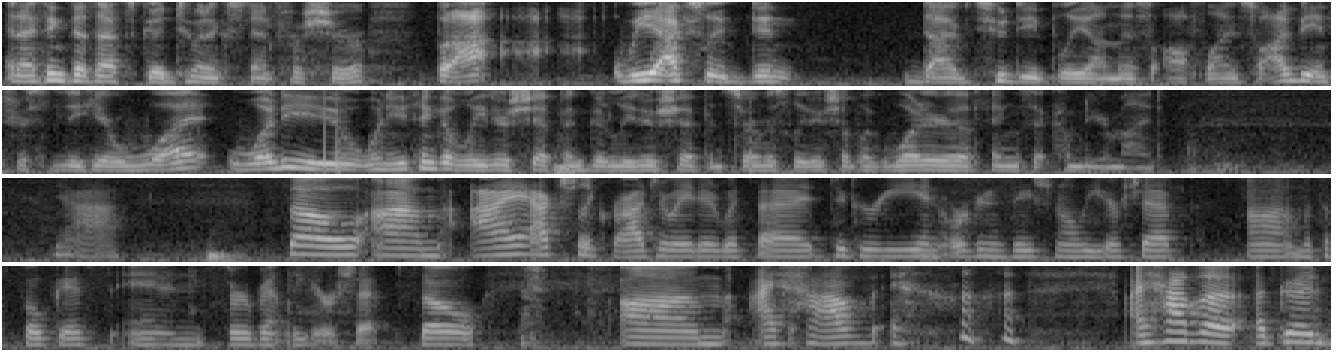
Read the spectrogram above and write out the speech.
And i think that that's good to an extent for sure but i, I we actually didn't dive too deeply on this offline so i'd be interested to hear what what do you when you think of leadership and good leadership and service leadership like what are the things that come to your mind Yeah. So um, I actually graduated with a degree in organizational leadership um, with a focus in servant leadership. So um, I have I have a, a good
